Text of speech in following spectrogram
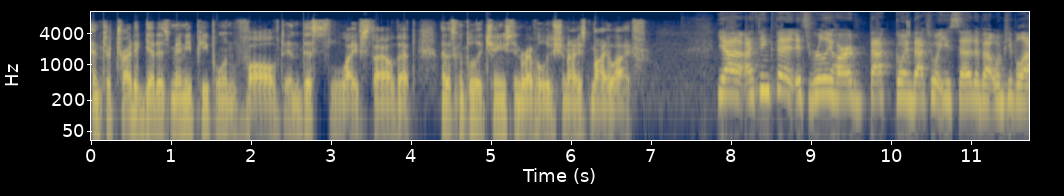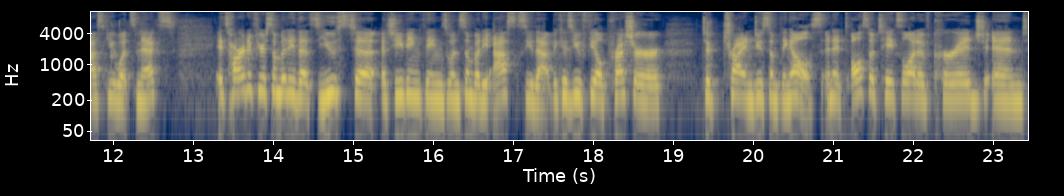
and to try to get as many people involved in this lifestyle that, that has completely changed and revolutionized my life. Yeah, I think that it's really hard back going back to what you said about when people ask you what's next. It's hard if you're somebody that's used to achieving things when somebody asks you that because you feel pressure to try and do something else. And it also takes a lot of courage and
